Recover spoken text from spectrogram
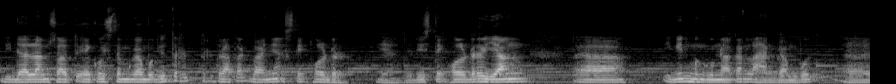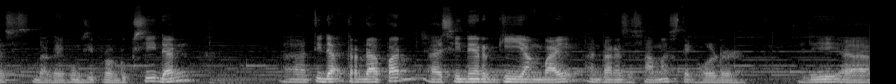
di dalam suatu ekosistem gambut itu ter terdapat banyak stakeholder ya jadi stakeholder yang uh, ingin menggunakan lahan gambut uh, sebagai fungsi produksi dan uh, tidak terdapat uh, sinergi yang baik antara sesama stakeholder jadi uh,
